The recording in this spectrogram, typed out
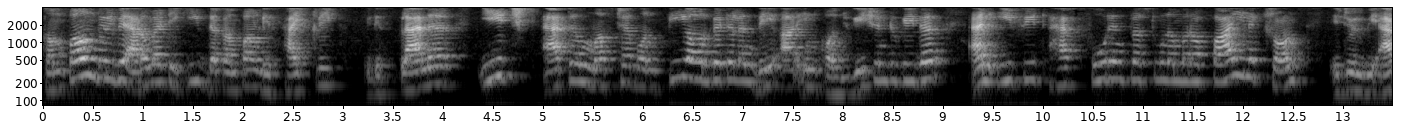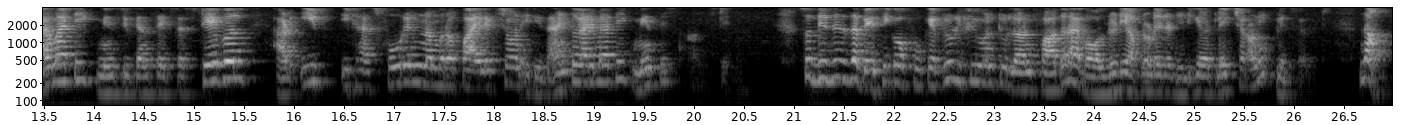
compound will be aromatic if the compound is cyclic, it is planar, each atom must have one p orbital and they are in conjugation together and if it has 4n plus 2 number of pi electrons, it will be aromatic means you can say it's a stable or if it has 4n number of pi electron, it is anti-aromatic means it's unstable. So this is the basic of rule. If you want to learn further, I have already uploaded a dedicated lecture on it. Please visit. Now,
